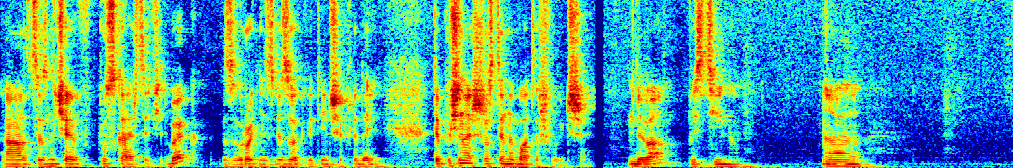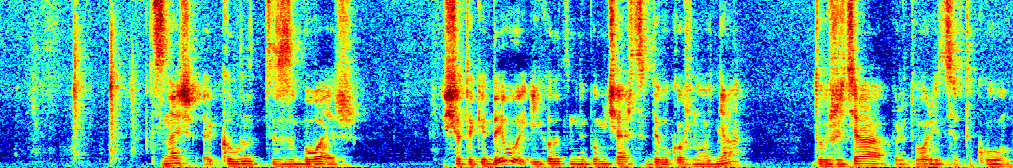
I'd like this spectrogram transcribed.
а це означає впускаєш цей фідбек, зворотній зв'язок від інших людей, ти починаєш рости набагато швидше. Дива постійно. Знаєш, коли ти забуваєш, що таке диво, і коли ти не помічаєш це диво кожного дня, то життя перетворюється в таку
